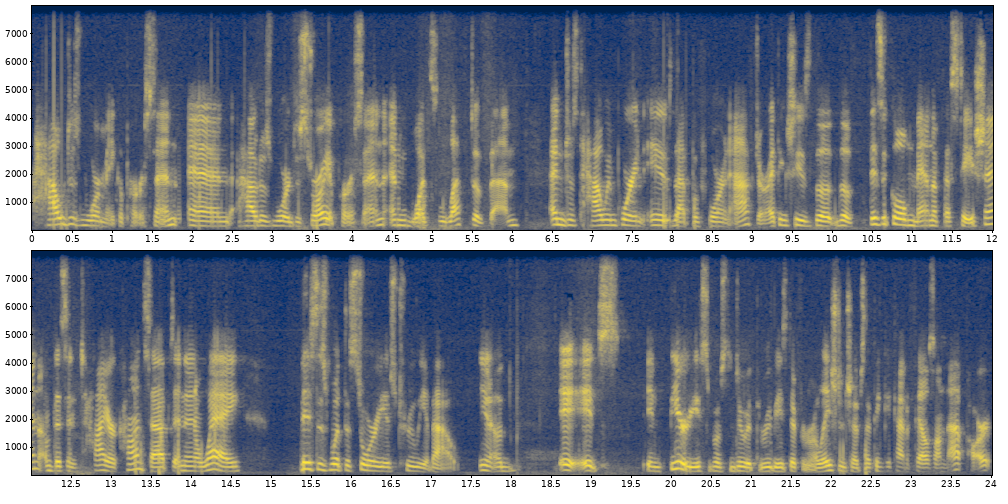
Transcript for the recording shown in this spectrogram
how does war make a person and how does war destroy a person and what's left of them and just how important is that before and after. I think she's the the physical manifestation of this entire concept. And in a way this is what the story is truly about. You know it, it's in theory supposed to do it through these different relationships i think it kind of fails on that part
